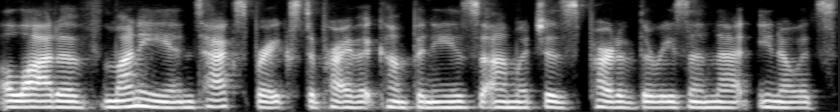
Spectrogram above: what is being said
a lot of money and tax breaks to private companies, um, which is part of the reason that, you know, it's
